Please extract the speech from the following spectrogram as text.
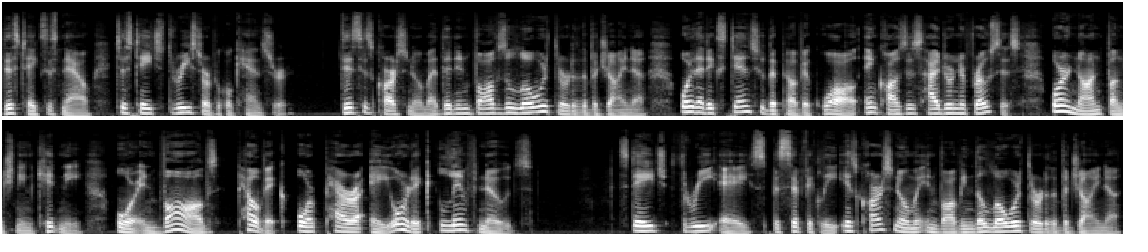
This takes us now to stage 3 cervical cancer. This is carcinoma that involves the lower third of the vagina or that extends to the pelvic wall and causes hydronephrosis or a non functioning kidney or involves pelvic or para-aortic lymph nodes. Stage 3A specifically is carcinoma involving the lower third of the vagina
